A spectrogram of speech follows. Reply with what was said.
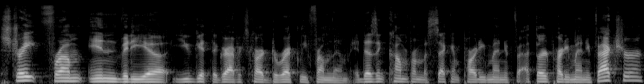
straight from Nvidia. You get the graphics card directly from them. It doesn't come from a second party manufa- a third party manufacturer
